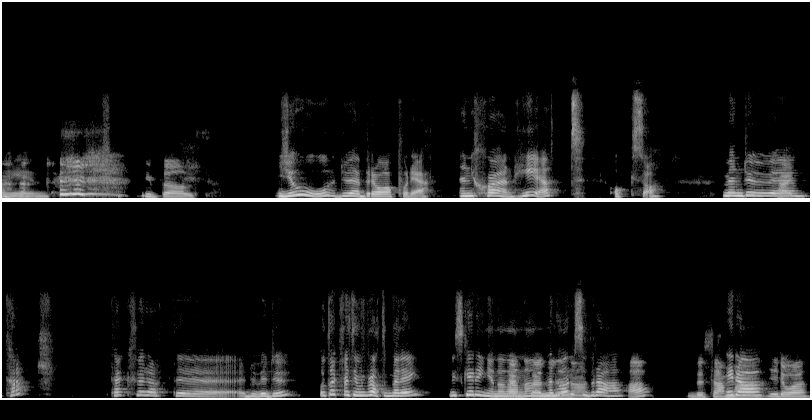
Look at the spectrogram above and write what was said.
Är- inte alls. Jo, du är bra på det. En skönhet också. Men du, tack. Tack. tack. Tack för att eh, du är du. Och tack för att jag får prata med dig. Vi ska ringa någon Tack annan. själv, Men ha det så bra. Ja, detsamma. Hejdå. Hej då.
